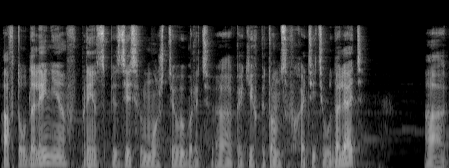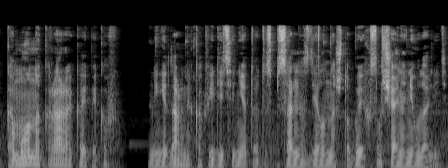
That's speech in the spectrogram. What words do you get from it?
Автоудаление, в принципе, здесь вы можете выбрать, а, каких питомцев хотите удалять. А, Камонок, рарок, эпиков. Легендарных, как видите, нету. Это специально сделано, чтобы их случайно не удалить.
